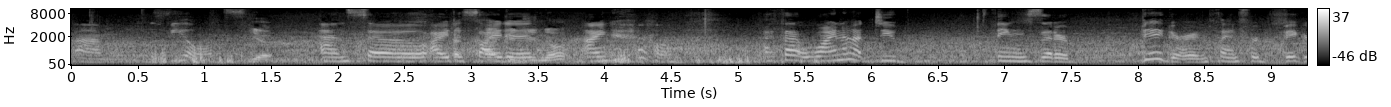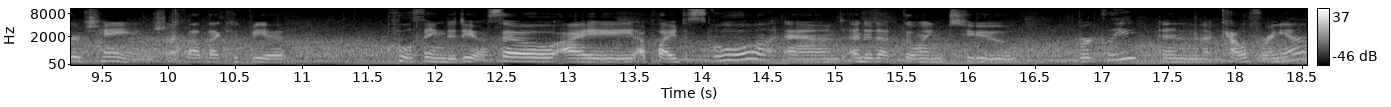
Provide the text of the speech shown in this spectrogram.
um, fields. Yeah. And so I How- how could decided. you not? I know. I thought, why not do things that are bigger and plan for bigger change? I thought that could be a cool thing to do. So I applied to school and ended up going to Berkeley in California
